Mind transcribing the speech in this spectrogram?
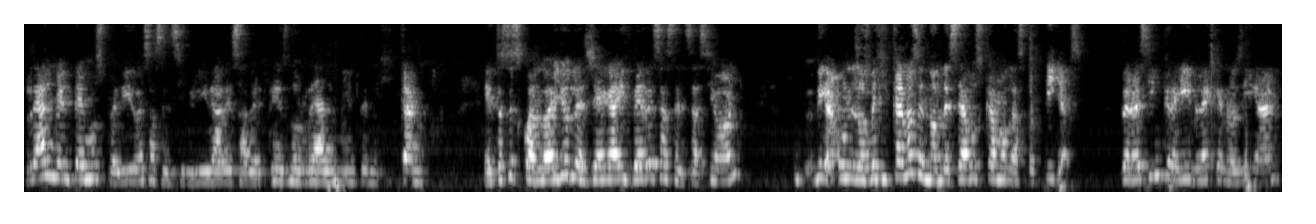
realmente hemos perdido esa sensibilidad de saber qué es lo realmente mexicano. Entonces, cuando a ellos les llega y ver esa sensación, diga, los mexicanos en donde sea buscamos las tortillas, pero es increíble que nos digan,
